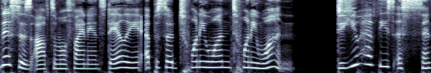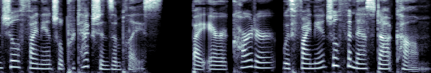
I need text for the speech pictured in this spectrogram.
This is Optimal Finance Daily, episode 2121. Do you have these essential financial protections in place? By Eric Carter with FinancialFinesse.com.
